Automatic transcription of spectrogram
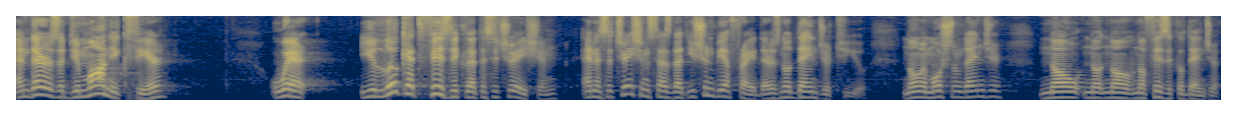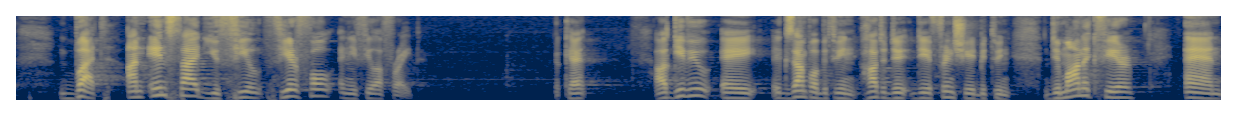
And there is a demonic fear where you look at physically at the situation and the situation says that you shouldn't be afraid. There is no danger to you. No emotional danger, no, no, no, no physical danger. But on inside you feel fearful and you feel afraid. Okay? I'll give you a example between how to differentiate between demonic fear and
